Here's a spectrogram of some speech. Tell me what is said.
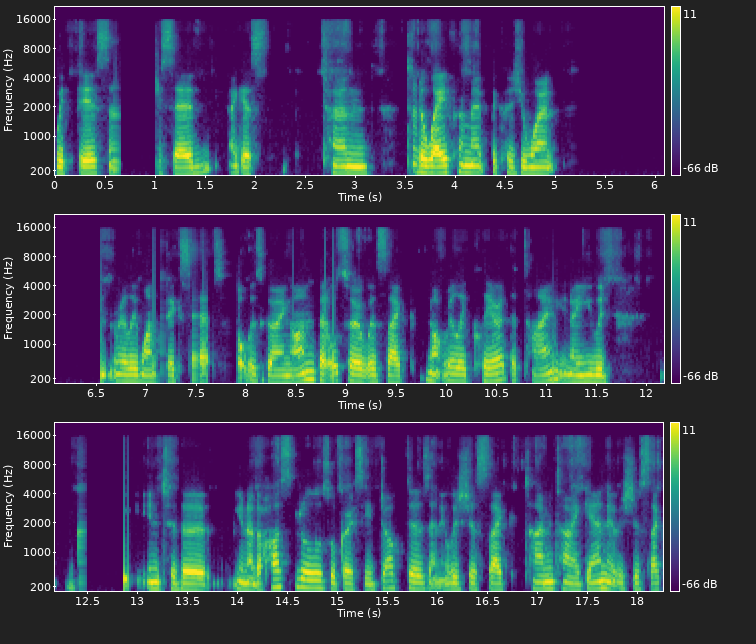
with this and you said, I guess, turned turned away from it because you weren't didn't really want to accept what was going on, but also it was like not really clear at the time. You know, you would into the you know the hospitals or go see doctors and it was just like time and time again it was just like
